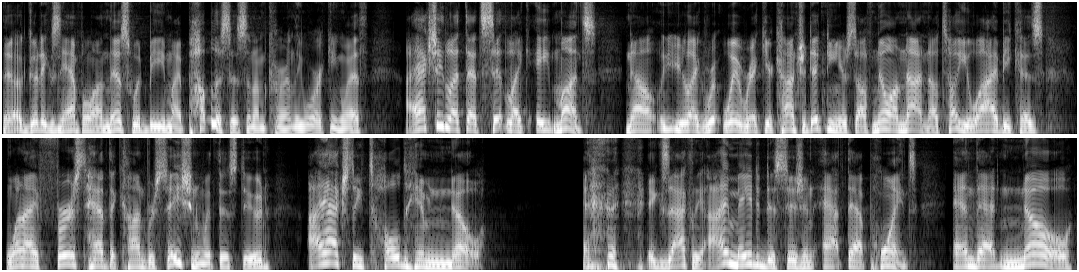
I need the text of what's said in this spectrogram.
a good example on this would be my publicist that I'm currently working with. I actually let that sit like eight months. Now, you're like, wait, Rick, you're contradicting yourself. No, I'm not. And I'll tell you why, because when I first had the conversation with this dude, I actually told him no. exactly. I made a decision at that point, and that no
